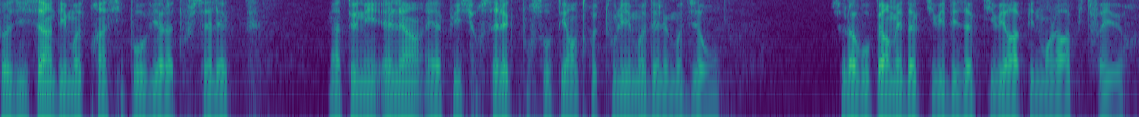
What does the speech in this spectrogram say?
Choisissez un des modes principaux via la touche Select. Maintenez L1 et appuyez sur Select pour sauter entre tous les modes et le mode 0. Cela vous permet d'activer et désactiver rapidement la Rapid Fire.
